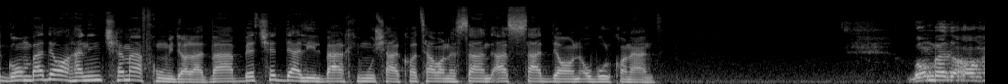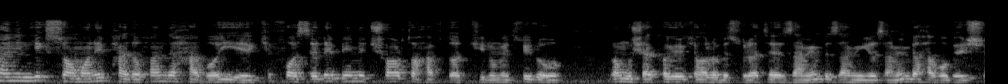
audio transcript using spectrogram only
گنبد آهنین چه مفهومی دارد و به چه دلیل برخی موشک ها توانستند از صد آن عبور کنند؟ گنبد آهنین یک سامانه پدافند هواییه که فاصله بین 4 تا 70 کیلومتری رو و موشک هایی رو که حالا به صورت زمین به زمین یا زمین به هوا بهش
